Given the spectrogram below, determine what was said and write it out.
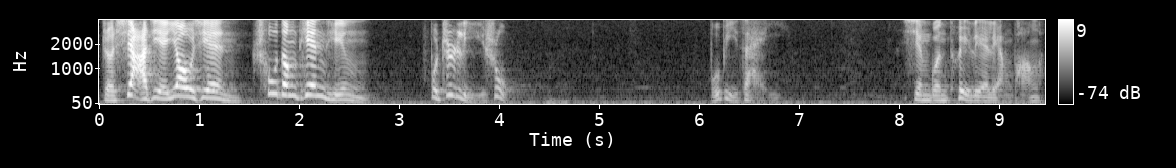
这下界妖仙初登天庭，不知礼数，不必在意。仙官退列两旁啊，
